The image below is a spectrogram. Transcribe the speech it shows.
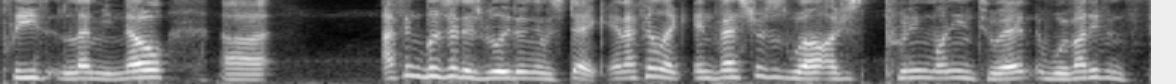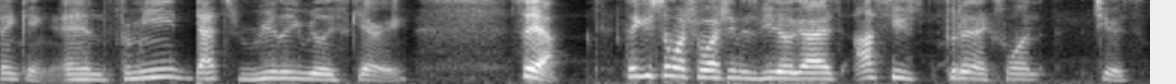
Please let me know. Uh, I think Blizzard is really doing a mistake, and I feel like investors as well are just putting money into it without even thinking. And for me, that's really, really scary. So yeah, thank you so much for watching this video, guys. I'll see you for the next one. Cheers.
